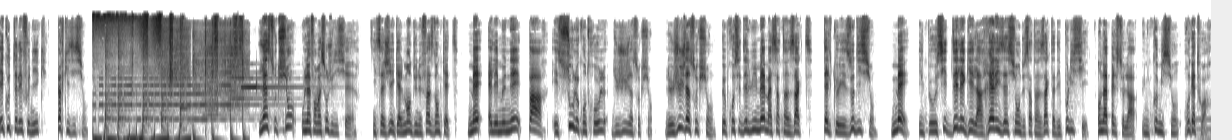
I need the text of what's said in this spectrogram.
écoute téléphonique, perquisition. L'instruction ou l'information judiciaire. Il s'agit également d'une phase d'enquête, mais elle est menée par et sous le contrôle du juge d'instruction. Le juge d'instruction peut procéder lui-même à certains actes, tels que les auditions, mais il peut aussi déléguer la réalisation de certains actes à des policiers. On appelle cela une commission rogatoire.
